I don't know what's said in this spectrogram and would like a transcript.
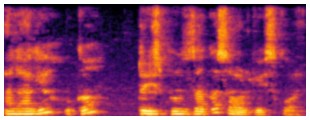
అలాగే ఒక త్రీ స్పూన్స్ దాకా సాల్ట్ వేసుకోవాలి.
